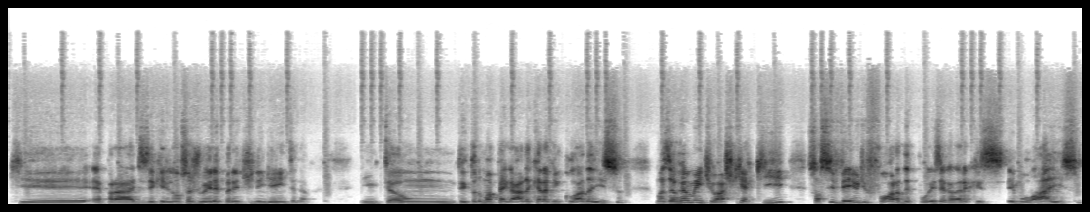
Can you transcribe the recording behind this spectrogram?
que é para dizer que ele não se ajoelha perante ninguém, entendeu? Então tem toda uma pegada que era vinculada a isso, mas eu realmente eu acho que aqui só se veio de fora depois a galera quis emular isso,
